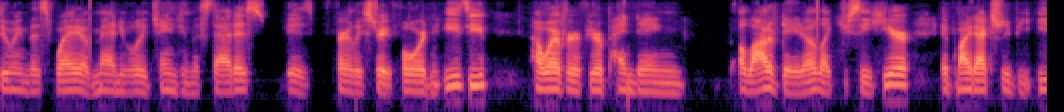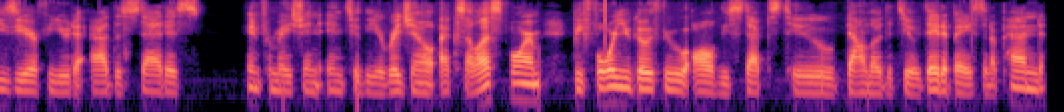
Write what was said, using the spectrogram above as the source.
doing this way of manually changing the status is fairly straightforward and easy. However, if you're appending a lot of data like you see here, it might actually be easier for you to add the status information into the original XLS form before you go through all of these steps to download the geodatabase and append.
